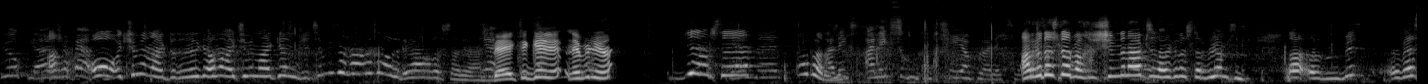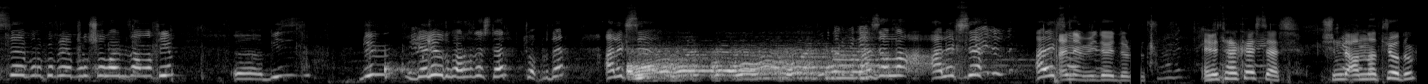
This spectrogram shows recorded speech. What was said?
Yok ya şaka yaptım. O 2000 like dedik ama 2000 like gelmeyeceği için biz de şansına dedik arkadaşlar yani. Belki gelir ne biliyorsun? Gelirse Gelmez. yaparız. Alex, Alex şey yapıyor Alex. Arkadaşlar bak şimdi ne yapacağız arkadaşlar biliyor musunuz? La, e, biz e, ben size bunu köpeğe buluş olayımızı anlatayım. E, biz dün geliyorduk arkadaşlar köprüden. Alex'e Maşallah Alex'e Alex'e Aynen videoyu dur. Evet arkadaşlar. Şimdi anlatıyordun.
